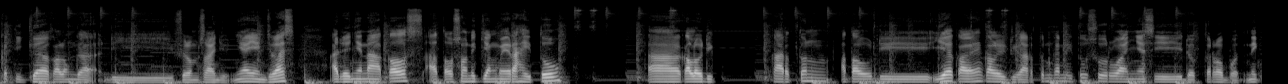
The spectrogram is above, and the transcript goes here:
ketiga kalau nggak di film selanjutnya yang jelas adanya Knuckles atau Sonic yang merah itu uh, kalau di kartun atau di ya kayaknya kalau di kartun kan itu suruhannya si Dr. Robotnik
